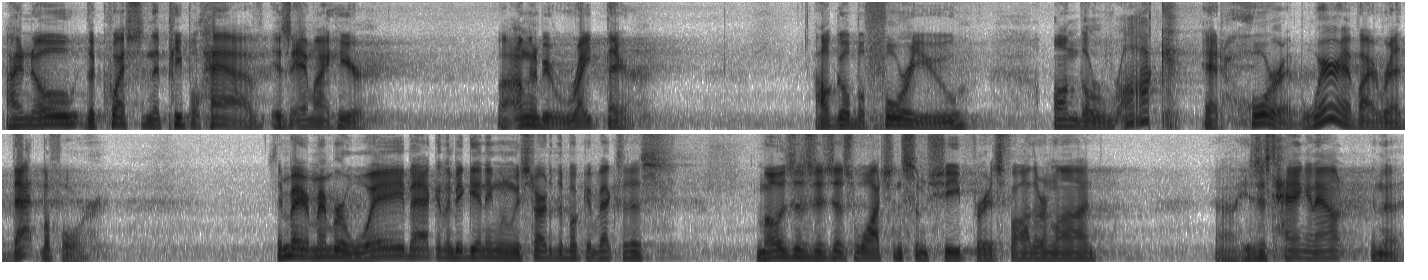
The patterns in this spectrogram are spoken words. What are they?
I know the question that people have is, Am I here? Well, I'm going to be right there. I'll go before you on the rock at Horeb. Where have I read that before? Does anybody remember way back in the beginning when we started the book of Exodus? Moses is just watching some sheep for his father in law. Uh, he's just hanging out in the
